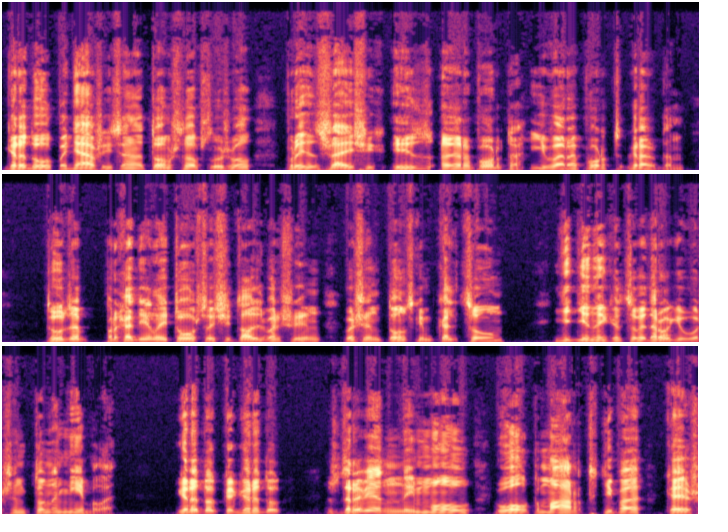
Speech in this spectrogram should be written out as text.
городок, поднявшийся на том, что обслуживал проезжающих из аэропорта и в аэропорт граждан. Тут же проходило и то, что считалось большим Вашингтонским кольцом. Единой кольцевой дороги у Вашингтона не было. Городок как городок, здоровенный молл, Walmart, типа Cash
